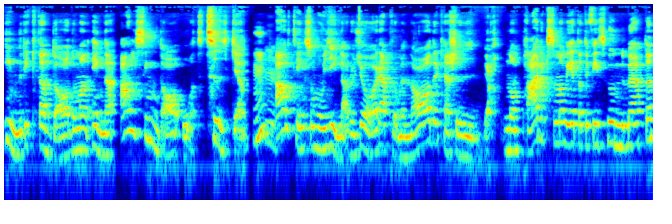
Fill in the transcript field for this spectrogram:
inriktad dag då man ägnar all sin dag åt tiken. Allting som hon gillar att göra, promenader, kanske i ja, någon park som man vet att det finns hundmöten,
